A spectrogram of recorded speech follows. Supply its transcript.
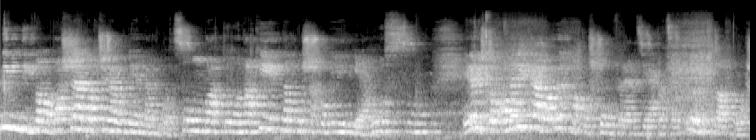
mindig van a vasárnap csinálod, miért nem volt szombaton, ha két napos, akkor miért ilyen hosszú. Én nem is tudom, Amerikában öt napos konferenciákat, öt napos.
